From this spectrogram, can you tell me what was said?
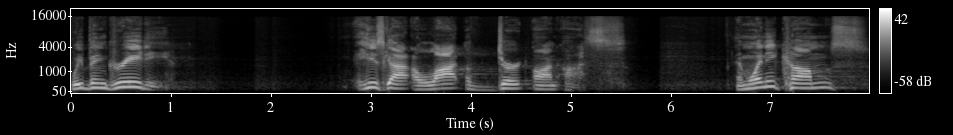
We've been greedy. He's got a lot of dirt on us. And when he comes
